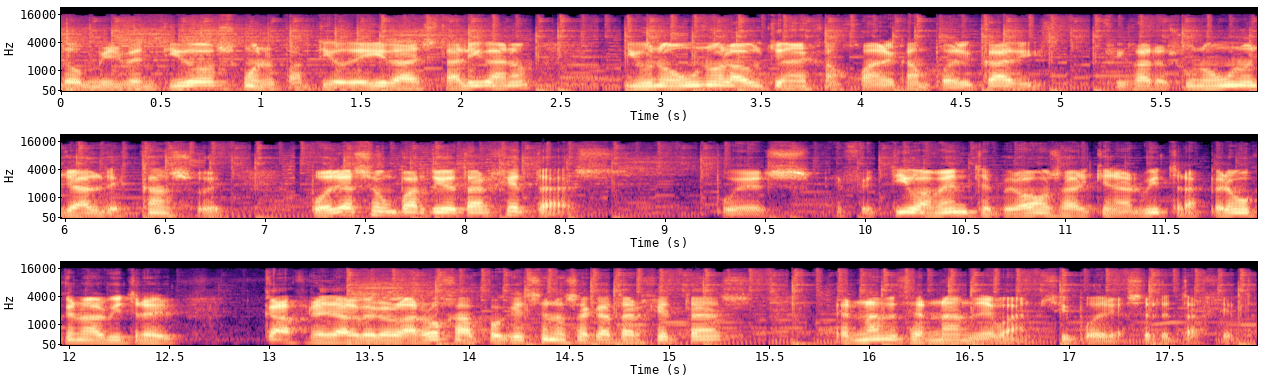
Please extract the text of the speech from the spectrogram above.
2022, bueno, el partido de ida de esta liga, ¿no? Y 1-1 la última vez que han jugado en el campo del Cádiz. Fijaros, 1-1 ya al descanso, ¿eh? ¿Podría ser un partido de tarjetas? Pues efectivamente, pero vamos a ver quién arbitra. Esperemos que no arbitre el cafre de Albero La Roja, porque ese no saca tarjetas. Hernández Hernández, bueno, sí podría ser de tarjetas.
